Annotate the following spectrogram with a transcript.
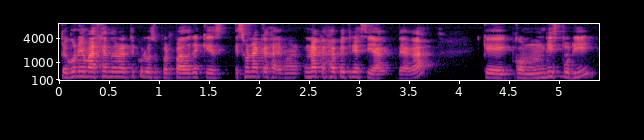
tengo una imagen de un artículo súper padre que es, es una, caja, una caja Petri así de agar, que con un bisturí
